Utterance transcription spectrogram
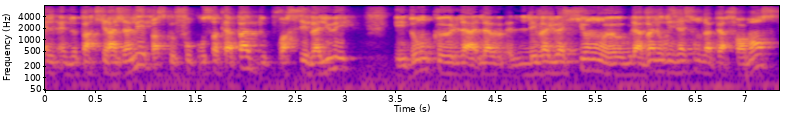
elle, elle, ne partira jamais parce qu'il faut qu'on soit capable de pouvoir s'évaluer. Et donc, euh, l'évaluation euh, ou la valorisation de la performance,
